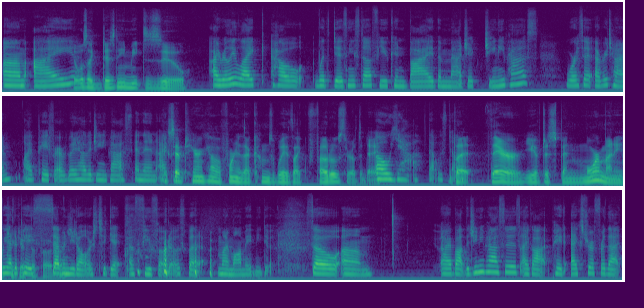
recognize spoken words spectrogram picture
Um, I It was like Disney meets zoo. I really like how with Disney stuff you can buy the Magic Genie Pass. Worth it every time. I paid for everybody to have a Genie Pass, and then I. Except here in California, that comes with like photos throughout the day. oh yeah, that was dumb. but there, you have to spend more money we to had to get pay seventy dollars to get a few photos, but my mom made me do it. So um, I bought the genie passes. I got paid extra for that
